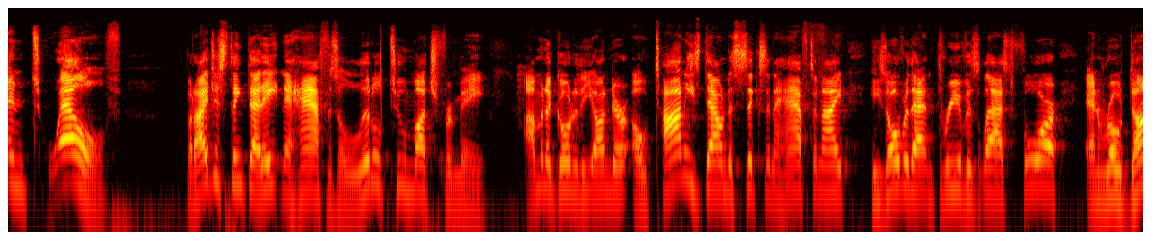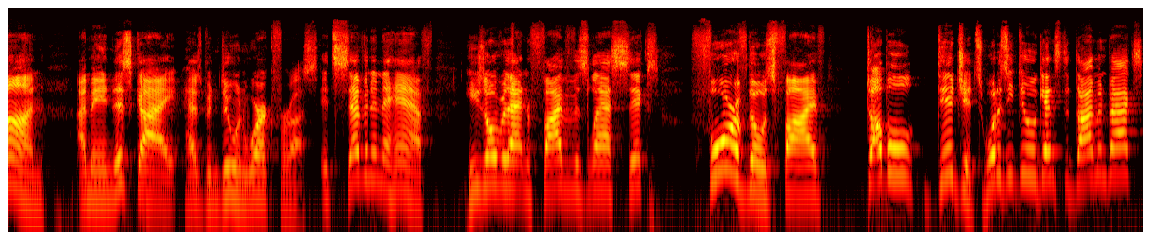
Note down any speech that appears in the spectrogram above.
and 12. But I just think that eight and a half is a little too much for me. I'm going to go to the under. Ohtani's down to six and a half tonight. He's over that in three of his last four. And Rodon, I mean, this guy has been doing work for us. It's seven and a half. He's over that in five of his last six. Four of those five, double digits. What does he do against the Diamondbacks?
